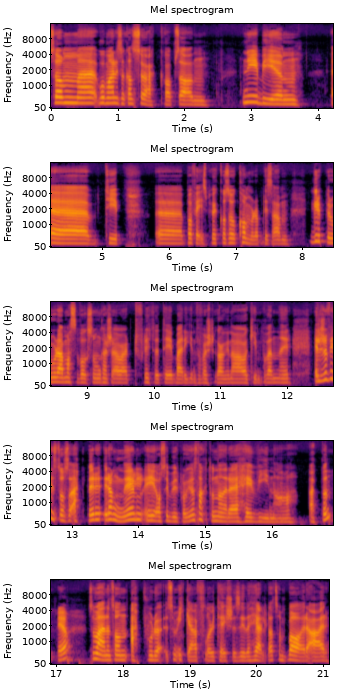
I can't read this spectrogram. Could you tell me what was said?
Som, uh, hvor man liksom kan søke opp sånn Ny i byen, uh, typ uh, på Facebook. Og så kommer det opp liksom grupper hvor det er masse folk som kanskje har vært flyttet til Bergen for første gangen da, og keen på venner. Eller så finnes det også apper. Ragnhild i oss i Budbloggen snakket om den derre Heyvina-appen. ja. Som er en sånn app du, som ikke er flirtatious i det hele tatt. Som bare er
